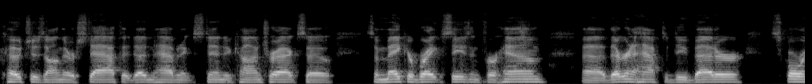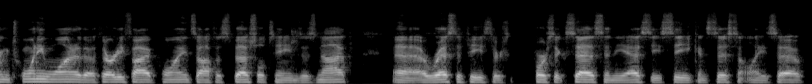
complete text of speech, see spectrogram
coaches on their staff that doesn't have an extended contract. So it's a make or break season for him. Uh, they're going to have to do better. Scoring 21 of their 35 points off of special teams is not uh, a recipe for, for success in the SEC consistently. So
